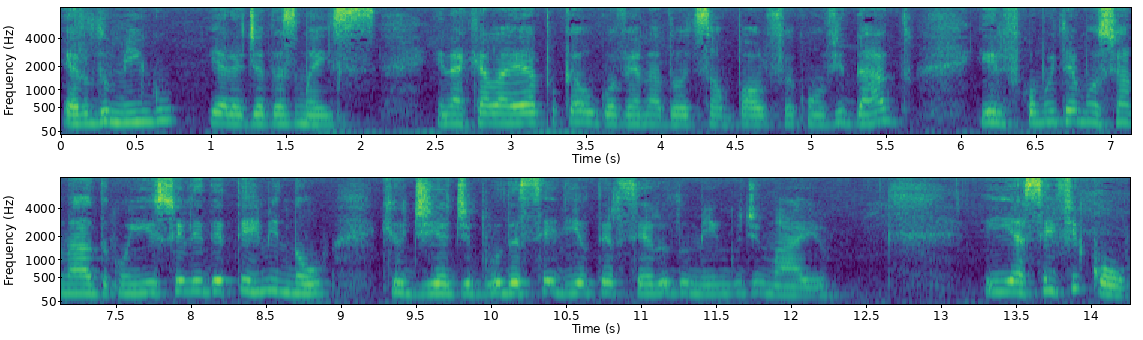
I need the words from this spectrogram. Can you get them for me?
Era domingo e era dia das mães. E naquela época o governador de São Paulo foi convidado e ele ficou muito emocionado com isso. E ele determinou que o dia de Buda seria o terceiro domingo de maio. E assim ficou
